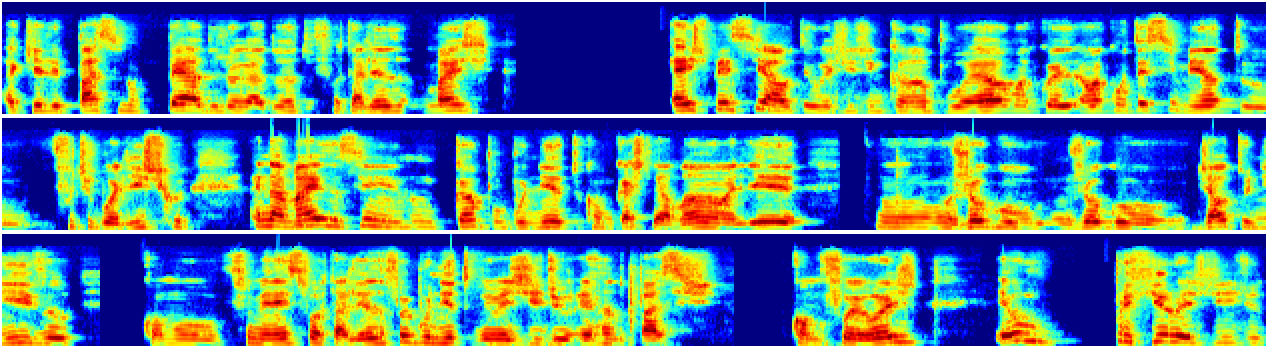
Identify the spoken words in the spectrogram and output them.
aquele passe no pé do jogador do Fortaleza, mas é especial ter o Egídio em campo, é uma coisa, é um acontecimento futebolístico, ainda mais assim num campo bonito como Castelão ali, um jogo, um jogo de alto nível, como Fluminense Fortaleza. Foi bonito ver o Egídio errando passes como foi hoje. Eu prefiro o Egídio,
